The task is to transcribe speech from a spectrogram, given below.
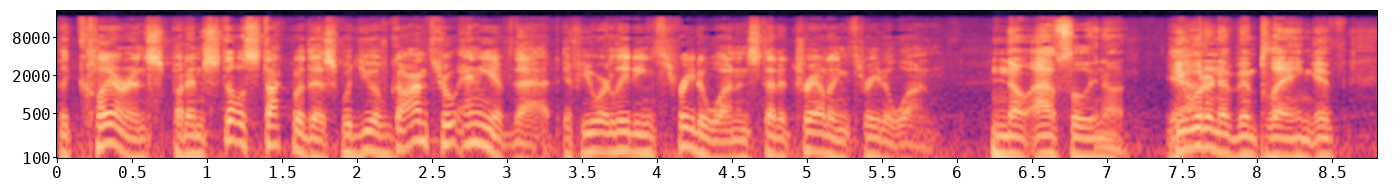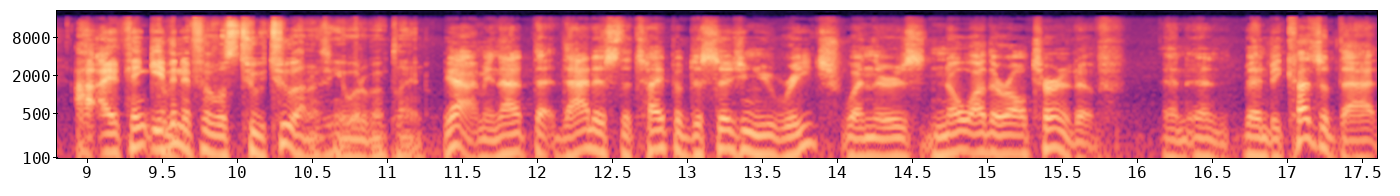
the clearance. But I'm still stuck with this. Would you have gone through any of that if you were leading three to one instead of trailing three to one? No, absolutely not. He wouldn't have been playing if I, I think even if it was two two, I don't think he would have been playing. Yeah, I mean that, that that is the type of decision you reach when there's no other alternative. And, and and because of that,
